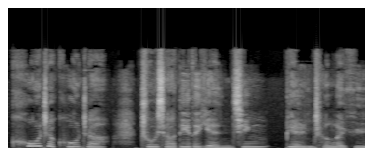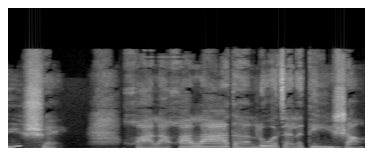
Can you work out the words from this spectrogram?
哭着哭着，猪小弟的眼睛变成了雨水，哗啦哗啦的落在了地上。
